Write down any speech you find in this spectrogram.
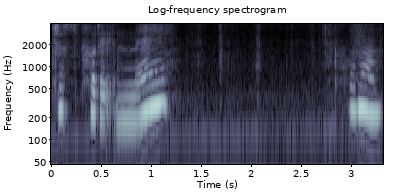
just put it in there. Come on.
